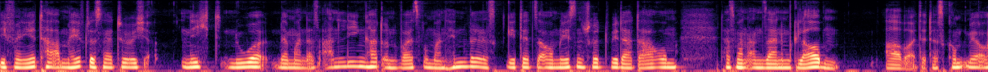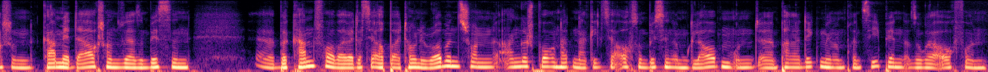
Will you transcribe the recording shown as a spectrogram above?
definiert haben, hilft es natürlich nicht nur, wenn man das Anliegen hat und weiß, wo man hin will. Es geht jetzt auch im nächsten Schritt wieder darum, dass man an seinem Glauben arbeitet. Das kommt mir auch schon, kam mir da auch schon so ein bisschen äh, bekannt vor, weil wir das ja auch bei Tony Robbins schon angesprochen hatten. Da ging es ja auch so ein bisschen um Glauben und äh, Paradigmen und Prinzipien, sogar auch von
